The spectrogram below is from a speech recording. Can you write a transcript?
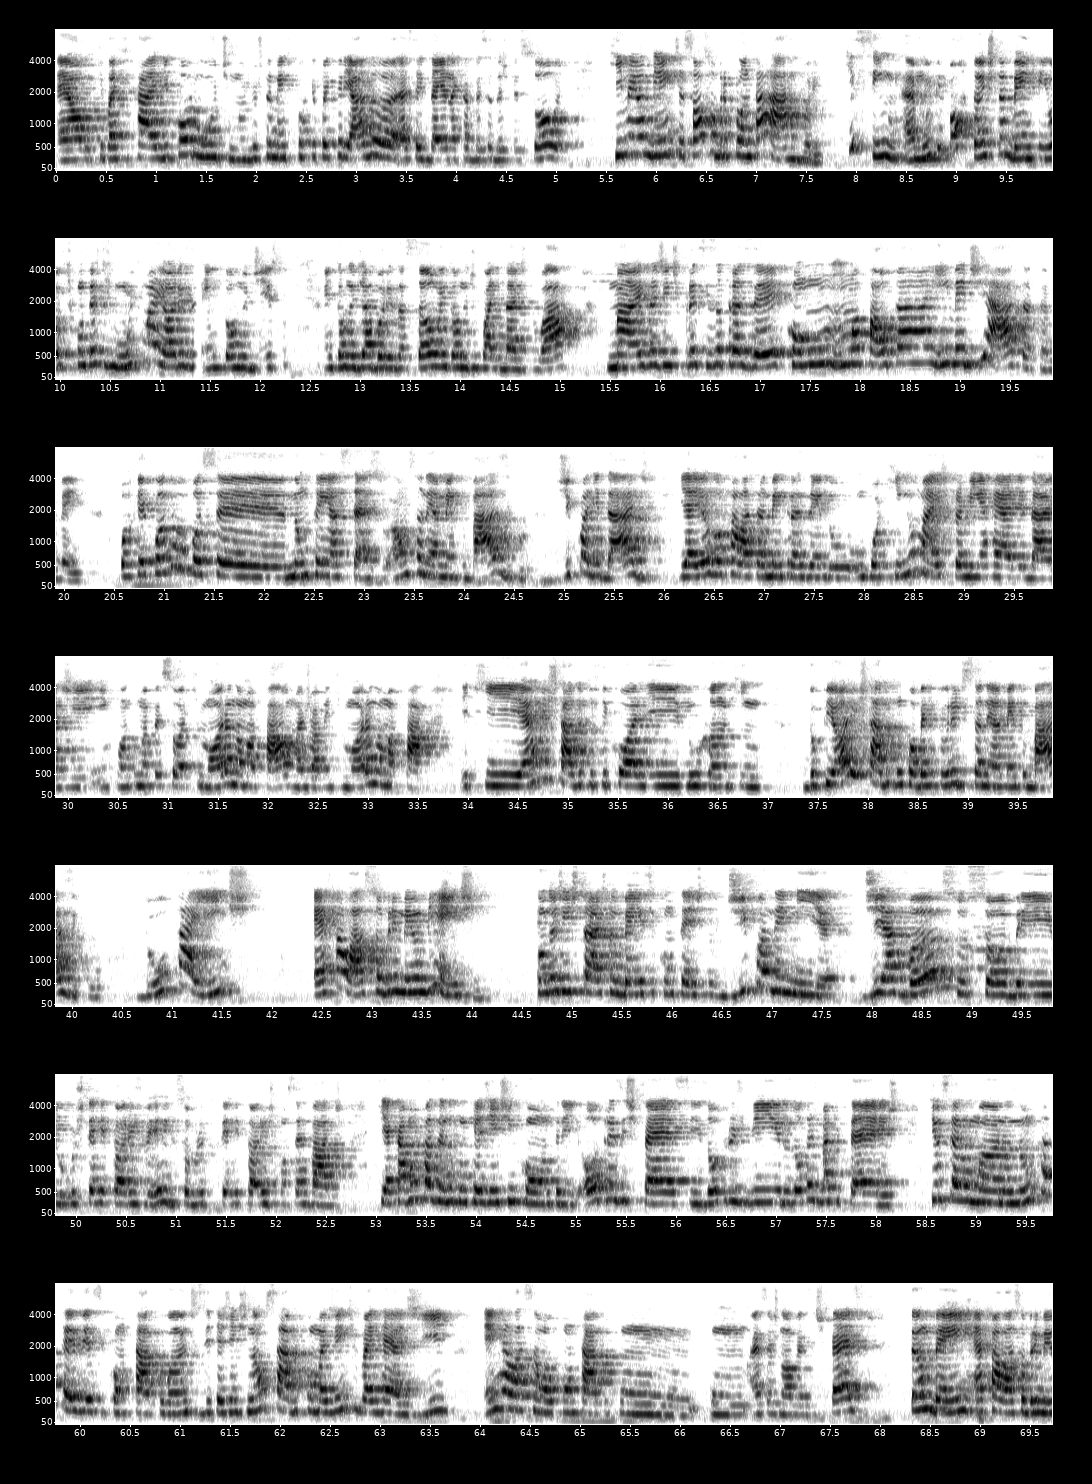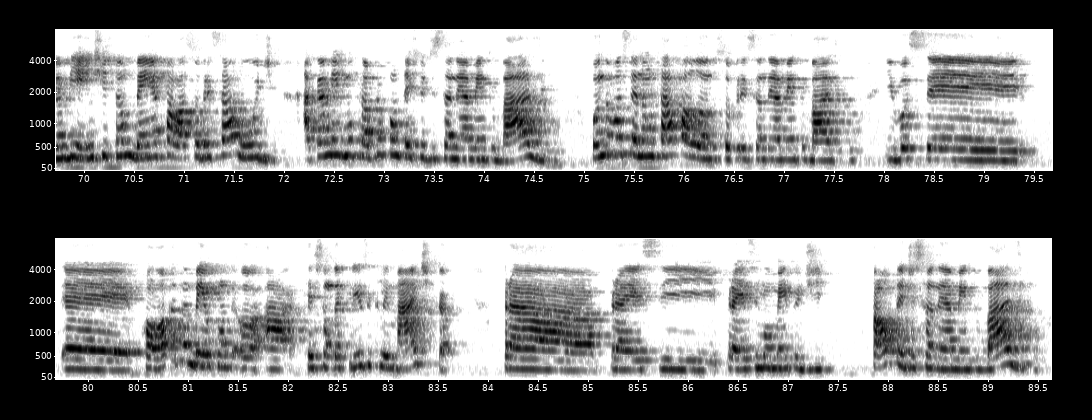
é algo que vai ficar ali por último, justamente porque foi criada essa ideia na cabeça das pessoas que meio ambiente é só sobre plantar árvore, que sim, é muito importante também, tem outros contextos muito maiores em torno disso, em torno de arborização, em torno de qualidade do ar, mas a gente precisa trazer como uma pauta imediata também. Porque quando você não tem acesso a um saneamento básico de qualidade, e aí eu vou falar também trazendo um pouquinho mais para minha realidade enquanto uma pessoa que mora no Amapá, uma jovem que mora no Amapá e que é um estado que ficou ali no ranking do pior estado com cobertura de saneamento básico do país, é falar sobre meio ambiente. Quando a gente traz também esse contexto de pandemia, de avanço sobre os territórios verdes, sobre os territórios conservados, que acabam fazendo com que a gente encontre outras espécies, outros vírus, outras bactérias que o ser humano nunca teve esse contato antes e que a gente não sabe como a gente vai reagir em relação ao contato com, com essas novas espécies, também é falar sobre meio ambiente e também é falar sobre saúde. Até mesmo o próprio contexto de saneamento básico, quando você não está falando sobre saneamento básico e você é, coloca também o, a questão da crise climática para esse, esse momento de falta de saneamento básico,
